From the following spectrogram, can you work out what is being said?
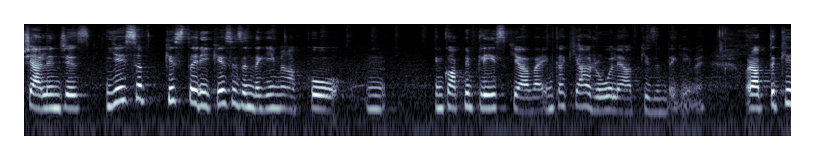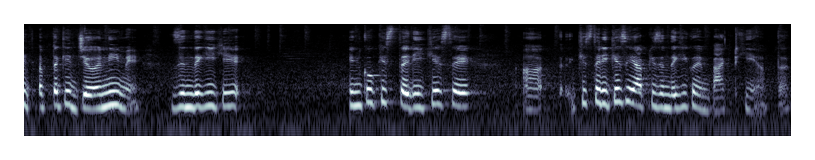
चैलेंजेस um, ये सब किस तरीके से ज़िंदगी में आपको इनको आपने प्लेस किया हुआ है? इनका क्या रोल है आपकी ज़िंदगी में? और अब तक की अब तक की जर्नी में ज़िंदगी के इनको किस तरीके से आ, किस तरीके से आपकी ज़िंदगी को इम्पैक्ट किए अब तक?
